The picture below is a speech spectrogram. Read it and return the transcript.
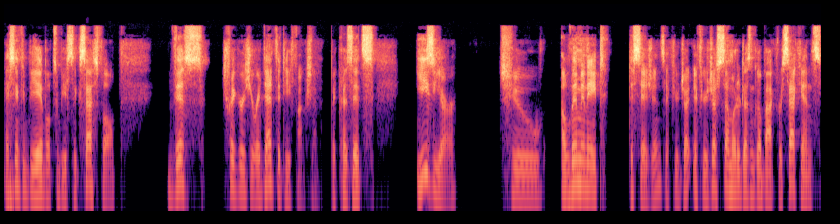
I seem to be able to be successful. This triggers your identity function because it's easier to eliminate decisions. If you're ju- if you're just someone who doesn't go back for seconds,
